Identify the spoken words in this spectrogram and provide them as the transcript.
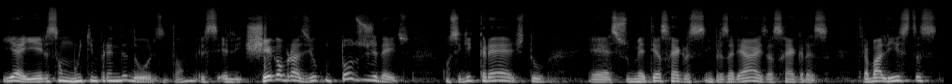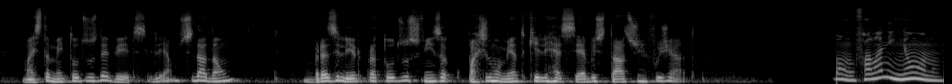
E aí eles são muito empreendedores. Então, ele, ele chega ao Brasil com todos os direitos, conseguir crédito, é, submeter as regras empresariais, as regras trabalhistas, mas também todos os deveres. Ele é um cidadão brasileiro para todos os fins, a partir do momento que ele recebe o status de refugiado. Bom, falando em ONU,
